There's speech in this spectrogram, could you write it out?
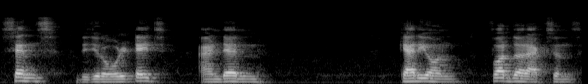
sense the zero voltage and then carry on further actions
